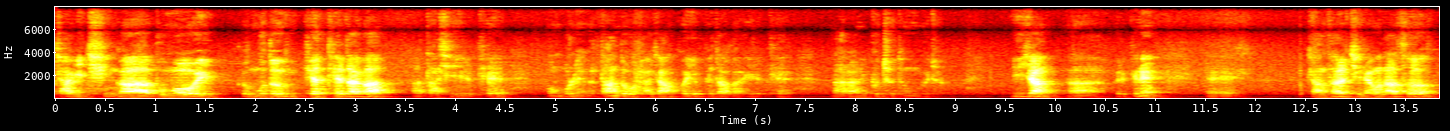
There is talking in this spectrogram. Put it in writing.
자기 친가 부모의 그 무덤 곁에다가 아, 다시 이렇게 거. 단독을 하지 않고 옆에다가 이렇게 나란히 붙여둔 거죠. 이장 아, 그렇게는 에, 장사를 지내고 나서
